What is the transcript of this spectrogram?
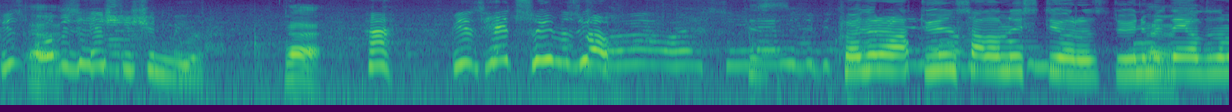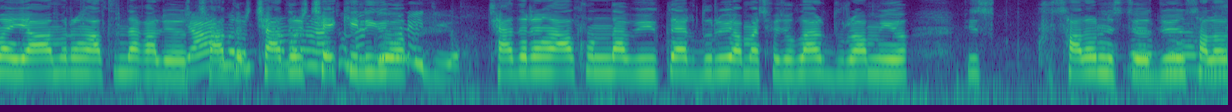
biz. Evet. O bizi hiç düşünmüyor. He. Heh. Biz hiç suyumuz yok. Köylü olarak düğün salonu istiyoruz. Düğünümüz Evet. ne olduğu zaman yağmurun altında kalıyoruz. Yağmurun, çadır çadır çekiliyor. Çadırın altında büyükler duruyor ama çocuklar duramıyor. Biz salon istiyoruz, düğün salonu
